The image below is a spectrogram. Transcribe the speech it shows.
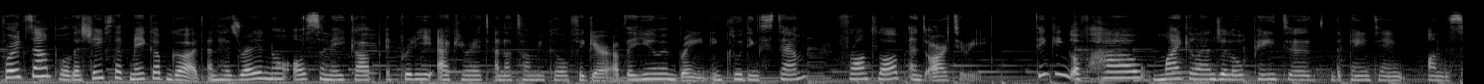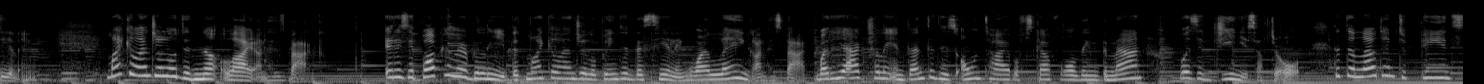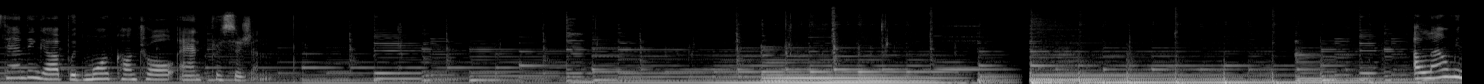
For example, the shapes that make up God and his retinal also make up a pretty accurate anatomical figure of the human brain, including stem, front lobe, and artery. Thinking of how Michelangelo painted the painting on the ceiling, Michelangelo did not lie on his back. It is a popular belief that Michelangelo painted the ceiling while laying on his back, but he actually invented his own type of scaffolding. The man was a genius after all, that allowed him to paint standing up with more control and precision.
